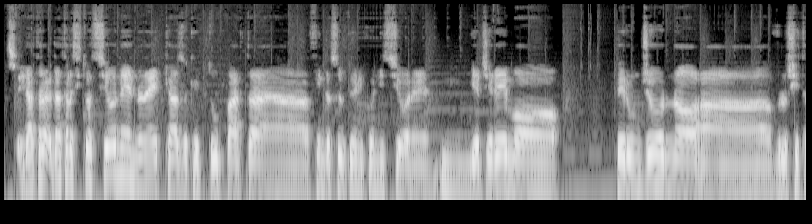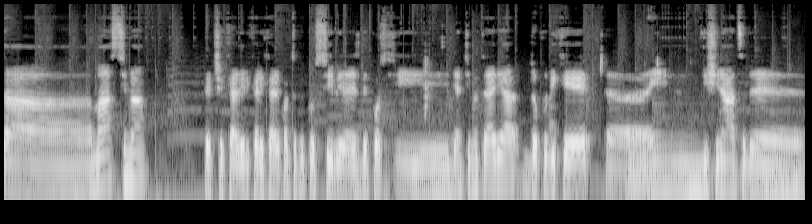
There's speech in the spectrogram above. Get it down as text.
sì. data, data, la situazione, non è il caso che tu parta fin da subito in ricognizione. Viaggeremo per un giorno a velocità massima per cercare di ricaricare quanto più possibile i depositi di antimateria, dopodiché eh, in, vicinanza de...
